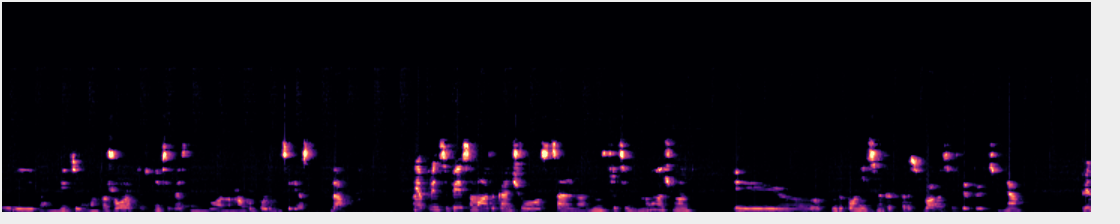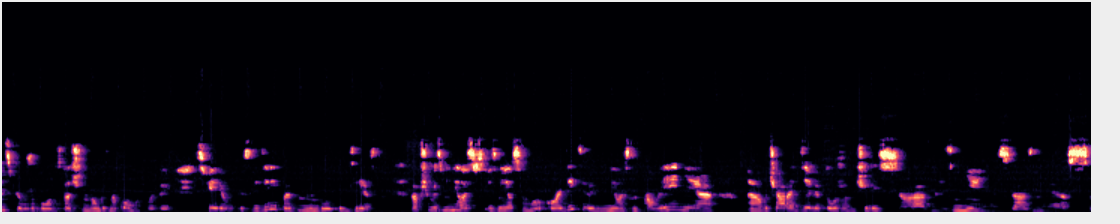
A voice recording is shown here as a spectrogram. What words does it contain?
и там, видеомонтажеров, то есть мне всегда с ними было намного более интересно. Да. Я, в принципе, и сама заканчивала социально-административный менеджмент и э, дополнительно как-то развивалась везде, то есть у меня, в принципе, уже было достаточно много знакомых в этой сфере, в этой среде, и поэтому мне было это интересно. В общем, изменилось, изменился мой руководитель, изменилось направление, э, в HR-отделе тоже начались разные изменения, связанные с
